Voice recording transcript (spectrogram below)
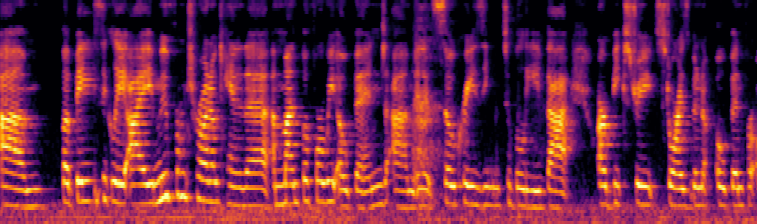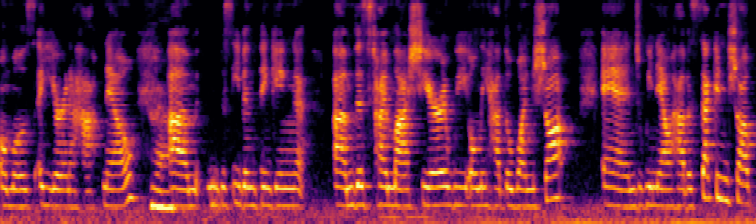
Um, but basically, I moved from Toronto, Canada, a month before we opened, um, and it's so crazy to believe that our Beak Street store has been open for almost a year and a half now. Yeah. Um, just even thinking um, this time last year, we only had the one shop, and we now have a second shop,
